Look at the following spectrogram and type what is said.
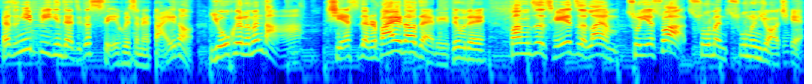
但是你毕竟在这个社会上面待到，诱惑那么大，现实在这儿摆到在的，对不对？房子车子哪样出去耍，出门。出门就要钱，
